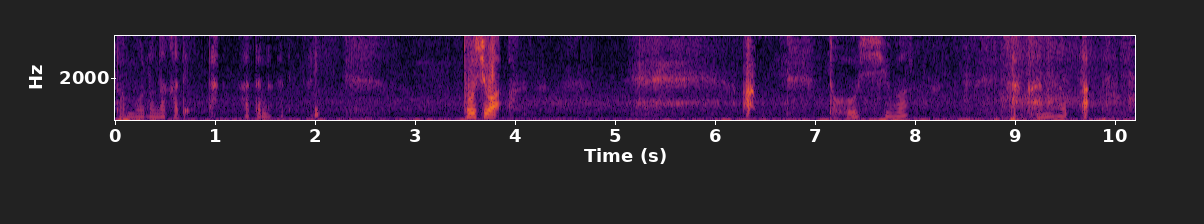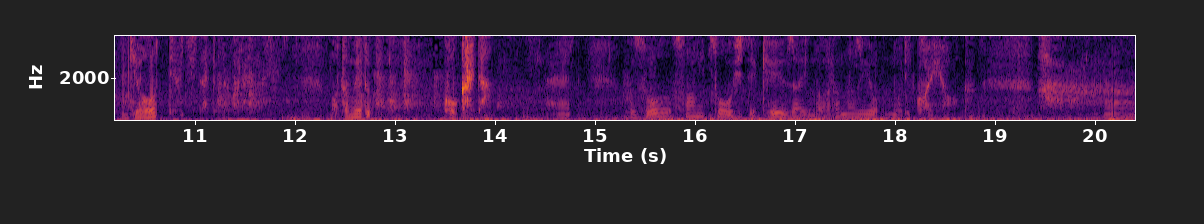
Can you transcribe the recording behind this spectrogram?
田んぼの中で、あ、旗の中で、あれ？投資は、あ、投資は、魚を、あ、行っていう字だけど、これ、求める、公開だ。ね、不動産投資で経済の荒波を乗り越えようか。はあ、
